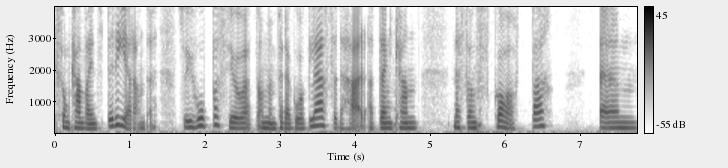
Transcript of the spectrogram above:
som kan vara inspirerande. Så jag hoppas ju att om en pedagog läser det här att den kan nästan skapa ehm,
